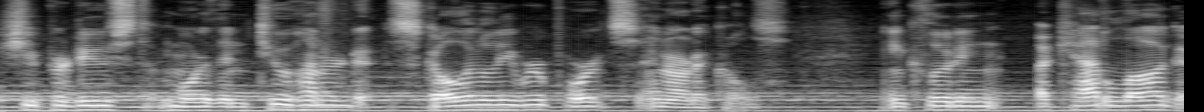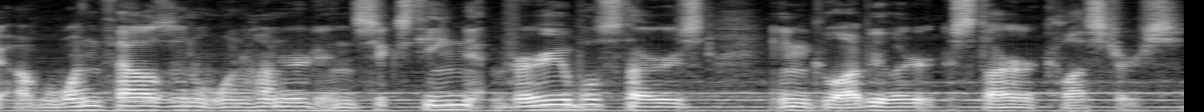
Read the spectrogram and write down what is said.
she produced more than 200 scholarly reports and articles, including a catalog of 1,116 variable stars in globular star clusters.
